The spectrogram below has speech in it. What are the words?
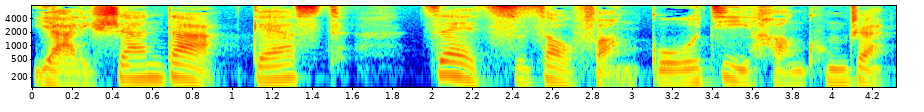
亚历山大 Guest 再次造访国际航空站。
